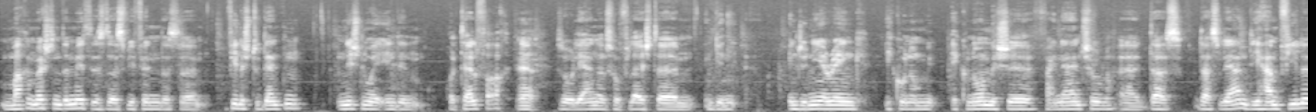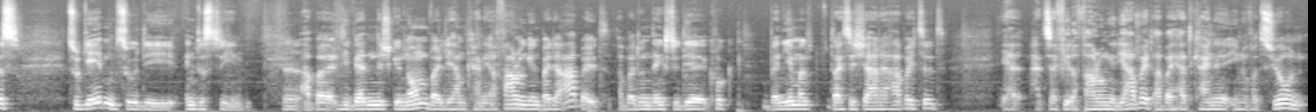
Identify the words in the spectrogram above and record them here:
machen möchten damit, ist, dass wir finden, dass äh, viele Studenten nicht nur in dem Hotelfach, Ja. so lernen so vielleicht ähm, Engineering, Ökonomi ökonomische, Financial, äh, das, das lernen. Die haben vieles zu geben zu den Industrien. Ja. Aber die werden nicht genommen, weil die haben keine Erfahrungen bei der Arbeit. Aber dann denkst du dir, guck, wenn jemand 30 Jahre arbeitet, er hat sehr viel Erfahrung in die Arbeit, aber er hat keine Innovation.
